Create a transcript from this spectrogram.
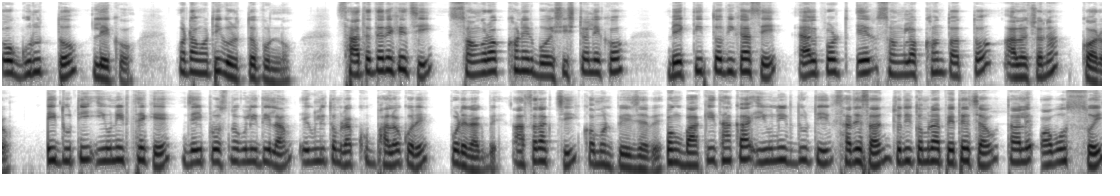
ও গুরুত্ব লেখো, মোটামুটি গুরুত্বপূর্ণ। সাথেতে রেখেছি, সংরক্ষণের বৈশিষ্ট্য লেখো, ব্যক্তিত্ব বিকাশে অ্যালপোর্ট এর সংরক্ষণ তত্ত্ব আলোচনা করো। এই দুটি ইউনিট থেকে যেই প্রশ্নগুলি দিলাম, এগুলি তোমরা খুব ভালো করে পড়ে রাখবে। আশা রাখছি কমন পেয়ে যাবে। এবং বাকি থাকা ইউনিট দুটির সাজেশান যদি তোমরা পেতে চাও, তাহলে অবশ্যই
